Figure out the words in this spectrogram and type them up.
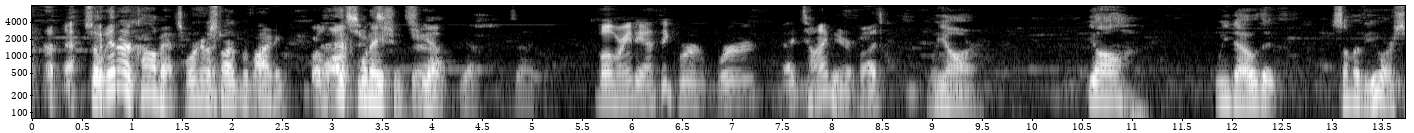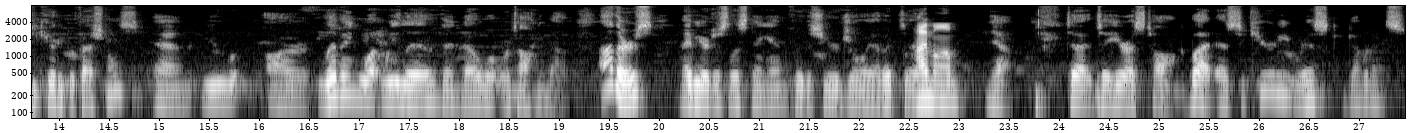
so in our comments, we're going to start providing uh, explanations. Yeah. yeah, exactly. Well, Randy, I think we're we're at time here, bud. We are, y'all. We know that some of you are security professionals, and you are living what we live and know what we're talking about. Others maybe are just listening in for the sheer joy of it. To, Hi, mom. Yeah, to, to hear us talk. But as security risk governance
